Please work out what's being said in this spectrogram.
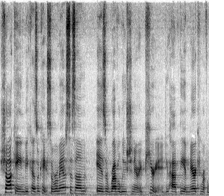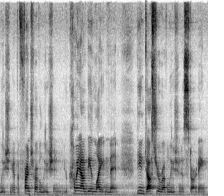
shocking because, okay, so Romanticism is a revolutionary period. You have the American Revolution, you have the French Revolution, you're coming out of the Enlightenment, the Industrial Revolution is starting.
